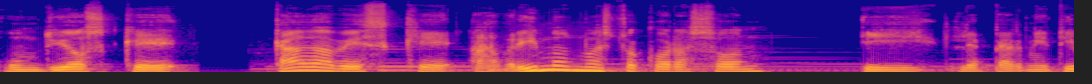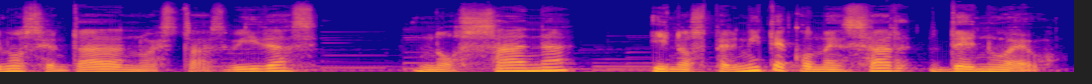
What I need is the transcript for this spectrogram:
un Dios que cada vez que abrimos nuestro corazón y le permitimos entrar a nuestras vidas, nos sana y nos permite comenzar de nuevo.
